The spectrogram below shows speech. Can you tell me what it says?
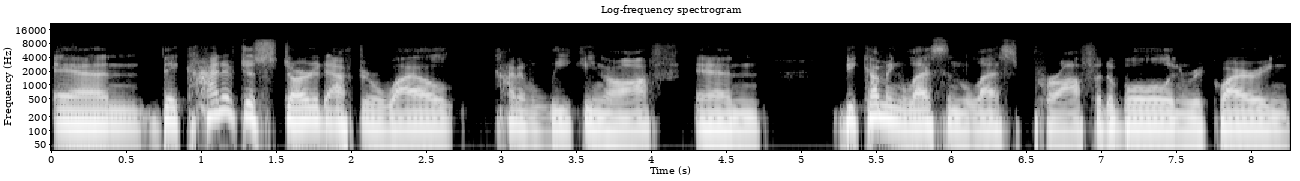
And they kind of just started after a while, kind of leaking off and becoming less and less profitable and requiring.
